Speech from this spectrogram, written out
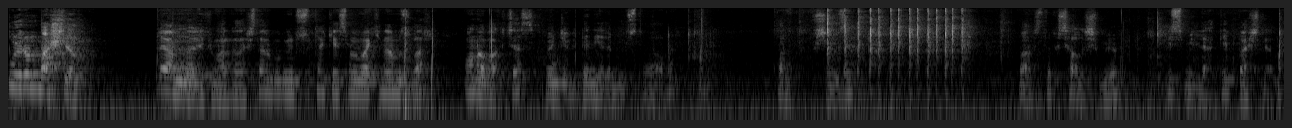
Buyurun başlayalım. Selamünaleyküm arkadaşlar. Bugün sunta kesme makinamız var. Ona bakacağız. Önce bir deneyelim Mustafa abi. Taktık fişimizi. Bastık çalışmıyor. Bismillah deyip başlayalım.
